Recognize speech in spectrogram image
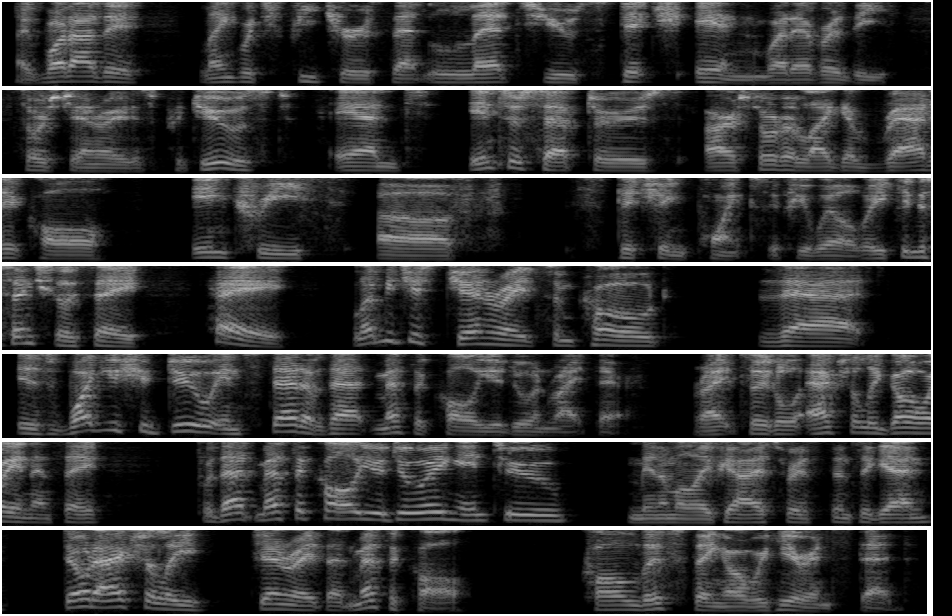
Like, what are the language features that lets you stitch in whatever the source generator is produced? And interceptors are sort of like a radical increase of stitching points, if you will, where you can essentially say, hey, let me just generate some code that is what you should do instead of that method call you're doing right there, right? So it'll actually go in and say, for that method call you're doing into minimal APIs, for instance, again, don't actually generate that method call. Call this thing over here instead.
